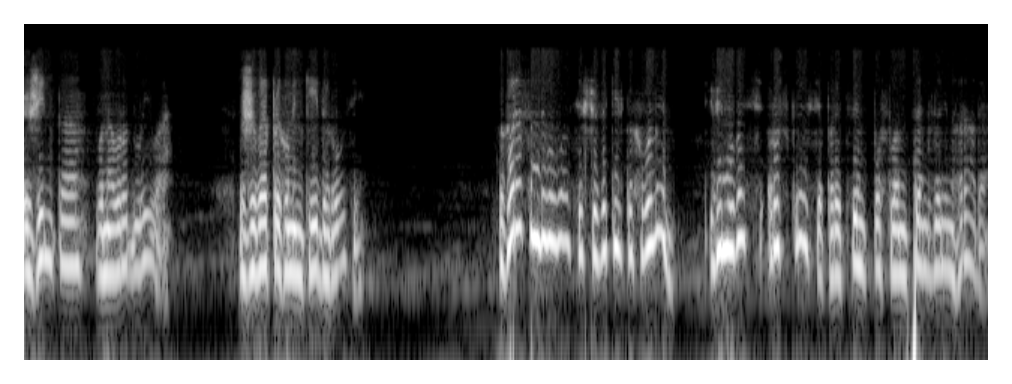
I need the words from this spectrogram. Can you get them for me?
Жінка, вона вродлива, живе при гомінкій дорозі. Гарасим дивувався, що за кілька хвилин він увесь розкрився перед цим посланцем з Ленінграда.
